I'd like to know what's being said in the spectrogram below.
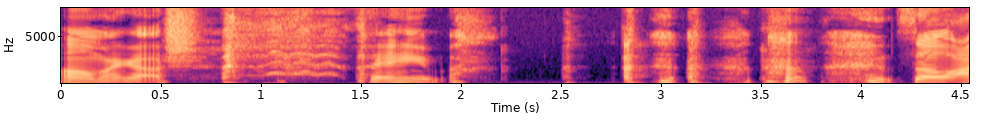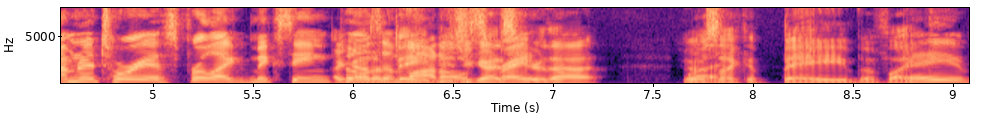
Oh my gosh. Same. so I'm notorious for like mixing I pills got a and babe. bottles. Did you guys right? hear that? It was like a babe of like Babe,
